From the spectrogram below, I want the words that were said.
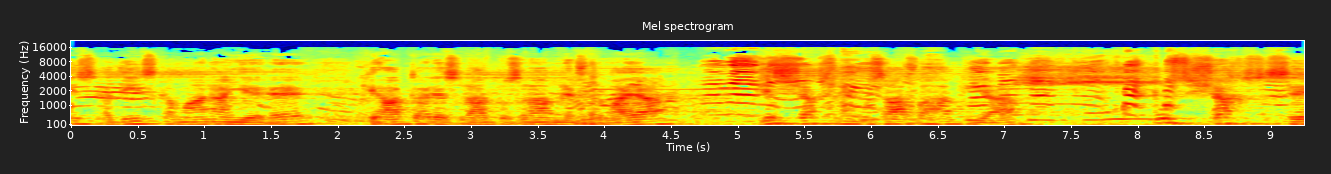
इस हदीस का माना यह है कि आका सलाम ने फरमाया, जिस शख्स ने मुसाफा किया, उस शख्स से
